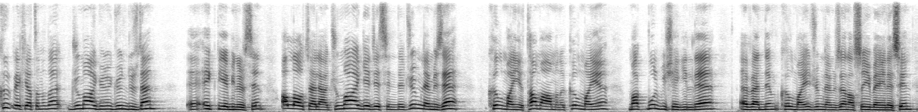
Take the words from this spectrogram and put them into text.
40 rekatını da cuma günü gündüzden e, ekleyebilirsin. Allahu Teala cuma gecesinde cümlemize kılmayı, tamamını kılmayı makbul bir şekilde efendim kılmayı cümlemize nasip eylesin.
